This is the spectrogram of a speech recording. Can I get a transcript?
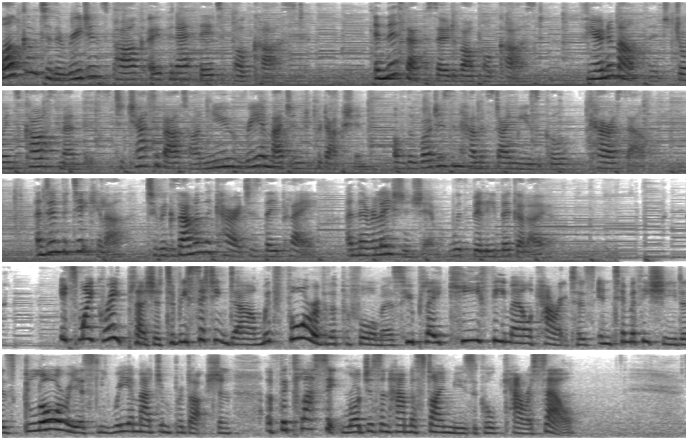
Welcome to the Regent's Park Open Air Theatre podcast. In this episode of our podcast, Fiona Mountford joins cast members to chat about our new reimagined production of the Rodgers and Hammerstein musical Carousel, and in particular to examine the characters they play and their relationship with Billy Bigelow. It's my great pleasure to be sitting down with four of the performers who play key female characters in Timothy Sheader's gloriously reimagined production of the classic Rodgers and Hammerstein musical Carousel.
